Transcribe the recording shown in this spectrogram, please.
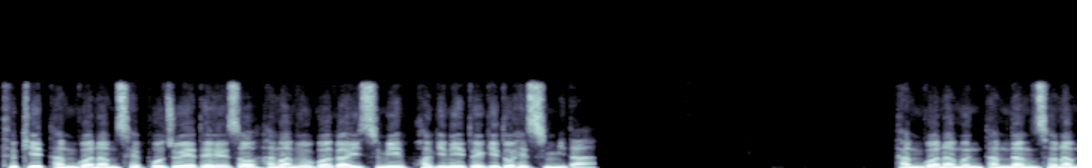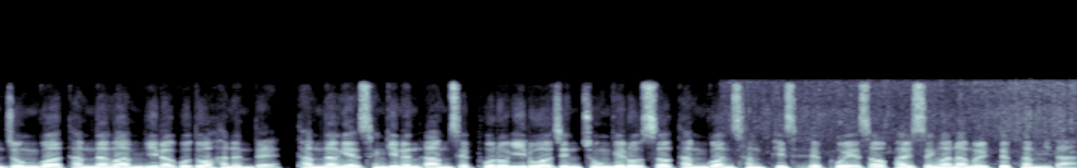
특히 담관암 세포주에 대해서 항암 효과가 있음이 확인이 되기도 했습니다. 담관암은 담낭선암종과 담낭암이라고도 하는데 담낭에 생기는 암세포로 이루어진 종괴로서 담관 상피세포에서 발생한 암을 뜻합니다.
